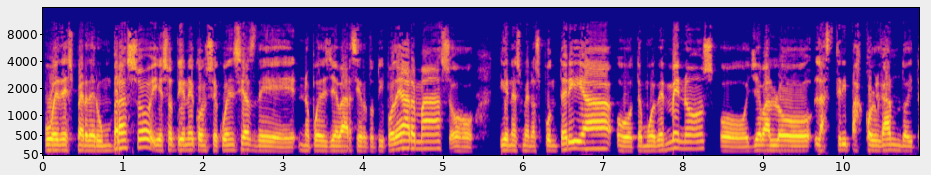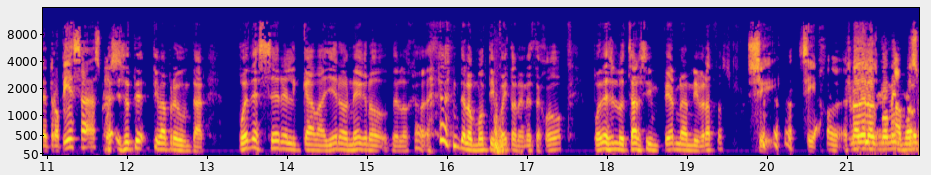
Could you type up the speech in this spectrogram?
puedes perder un brazo y eso tiene consecuencias de no puedes llevar cierto tipo de armas o tienes menos puntería o te mueves menos o llevas las tripas colgando y te tropiezas. Pues, Eso te, te iba a preguntar. ¿Puedes ser el caballero negro de los, de los Monty Python en este juego? ¿Puedes luchar sin piernas ni brazos? sí, sí. Uno de los momentos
